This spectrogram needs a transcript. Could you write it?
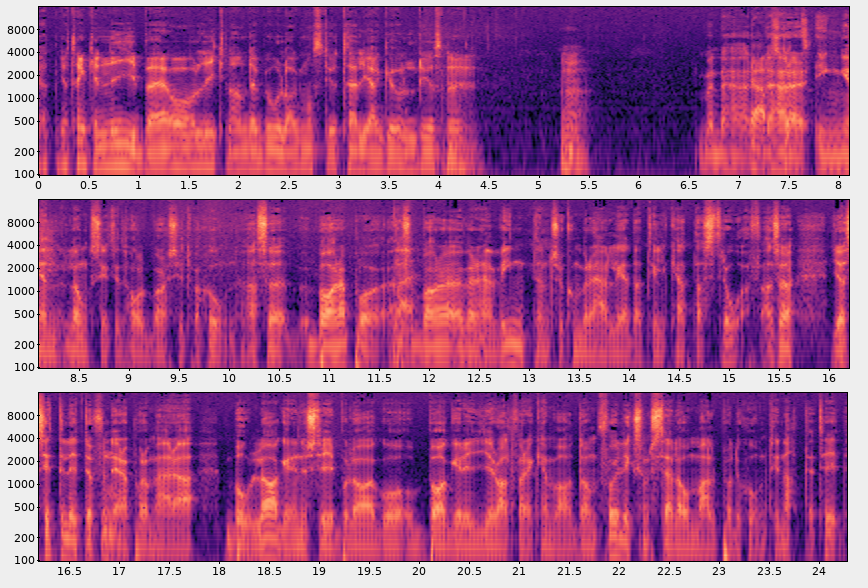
jag, jag tänker Nibe och liknande bolag måste ju tälja guld just nu. Mm. Mm. Men det här, Ja, det här är ingen långsiktigt hållbar situation. Alltså bara, på, alltså bara över den här vintern så kommer det här leda till katastrof. Alltså jag sitter lite och funderar Mm. på de här äh, bolagen, industribolag och, och bagerier och allt vad det kan vara. De får ju liksom ställa om all produktion till nattetid.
